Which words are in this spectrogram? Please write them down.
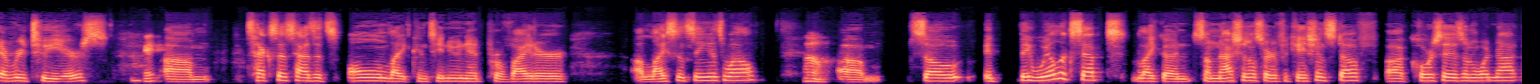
every two years. Okay. Um, Texas has its own like continuing ed provider uh, licensing as well. Oh. Um, so it they will accept like uh, some national certification stuff, uh, courses and whatnot.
